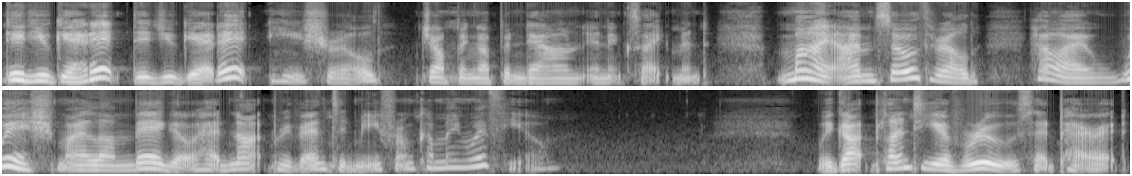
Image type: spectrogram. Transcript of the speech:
"Did you get it? Did you get it?" he shrilled, jumping up and down in excitement. "My, I'm so thrilled! How I wish my lumbago had not prevented me from coming with you!" "We got plenty of rue," said Parrot,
